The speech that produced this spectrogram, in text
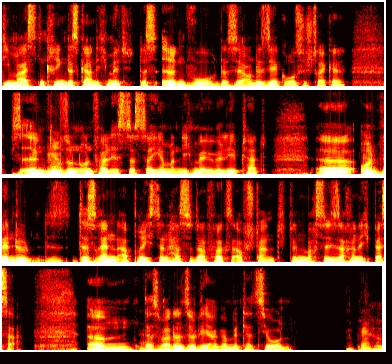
die meisten kriegen das gar nicht mit, dass irgendwo, das ist ja auch eine sehr große Strecke, dass irgendwo ja. so ein Unfall ist, dass da jemand nicht mehr überlebt hat. Äh, und wenn du das Rennen abbrichst, dann hast du da Volksaufstand, dann machst du die Sache nicht besser. Ähm, ja. Das war dann so die Argumentation. Okay. Ja.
